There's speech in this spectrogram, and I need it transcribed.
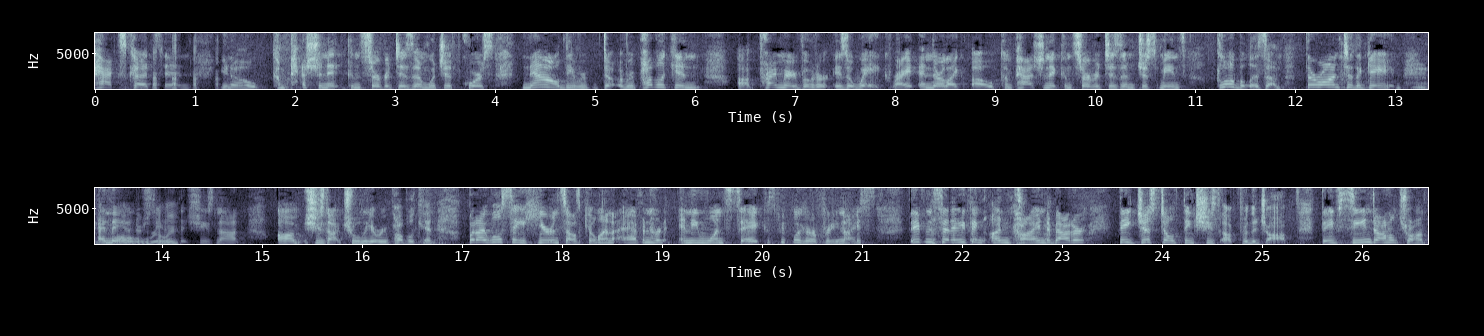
Tax cuts and you know compassionate conservatism which of course now the Re- Republican uh, primary voter is awake right? And they're like oh compassionate conservatism just means globalism. They're on to the game. And they Oh, understand really? that she's not um, she's not truly a Republican. But I will say here in South Carolina I haven't heard anyone say because people here are pretty nice they haven't said anything unkind about her. They just don't think she's up for the job. They've seen Donald Trump.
